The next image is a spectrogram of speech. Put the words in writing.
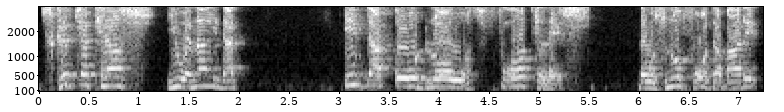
Scripture tells you and I that if that old law was faultless, there was no fault about it,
